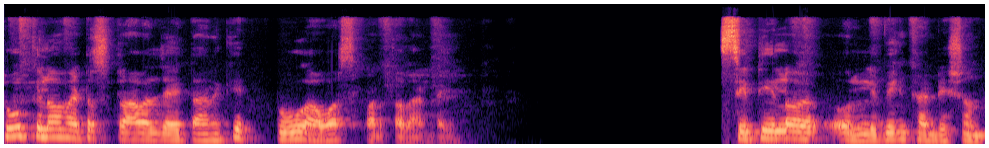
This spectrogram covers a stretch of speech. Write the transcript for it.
టూ కిలోమీటర్స్ ట్రావెల్ చేయటానికి టూ అవర్స్ పడుతుందండి. సిటీలో లివింగ్ కండిషన్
